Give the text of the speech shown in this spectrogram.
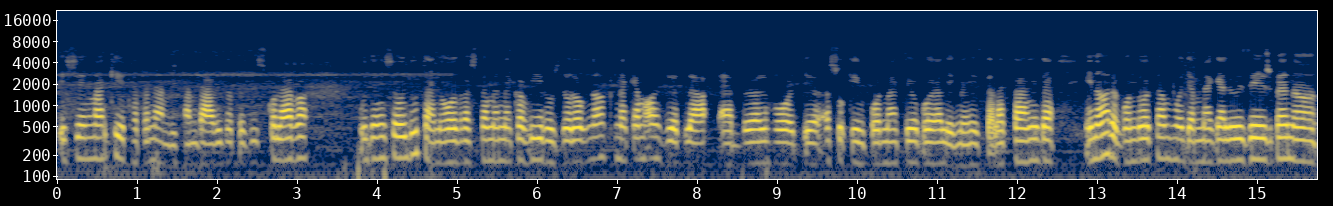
és én már két hete nem viszem Dávidot az iskolába, ugyanis ahogy utána olvastam ennek a vírus dolognak, nekem az jött le ebből, hogy a sok információból elég nehéz szelektálni, de én arra gondoltam, hogy a megelőzésben a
